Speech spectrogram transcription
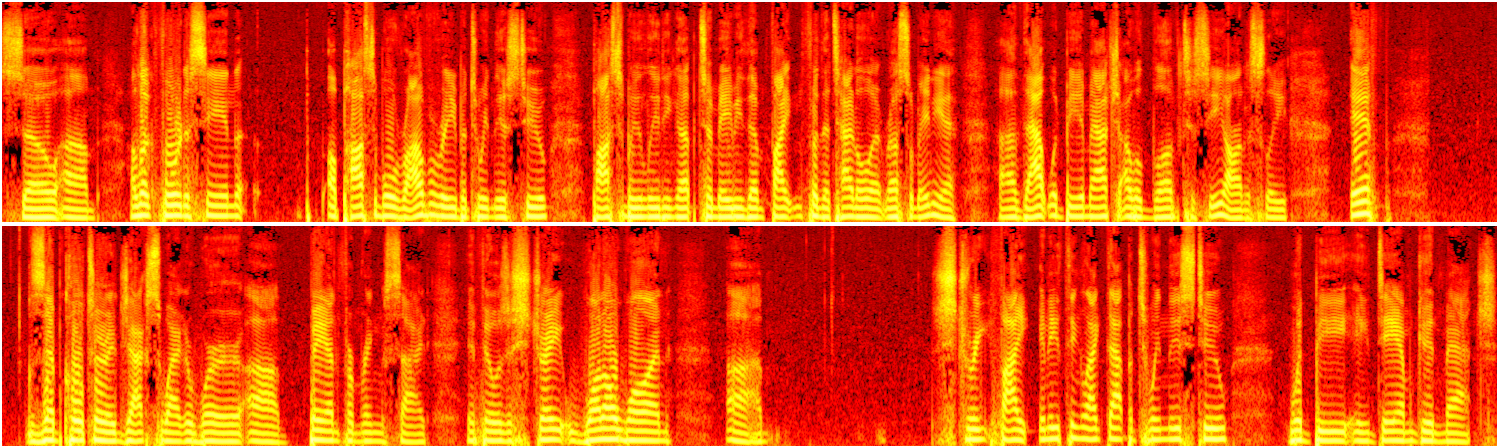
So um, I look forward to seeing a possible rivalry between these two, possibly leading up to maybe them fighting for the title at WrestleMania. Uh, that would be a match I would love to see, honestly. If Zeb Colter and Jack Swagger were uh, banned from ringside, if it was a straight one on one street fight, anything like that between these two would be a damn good match.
